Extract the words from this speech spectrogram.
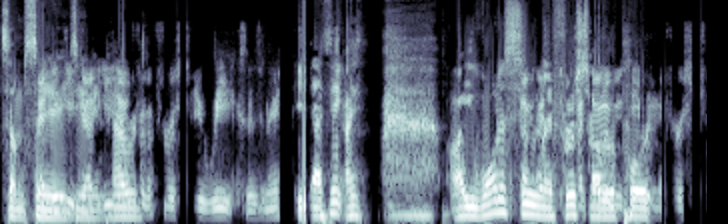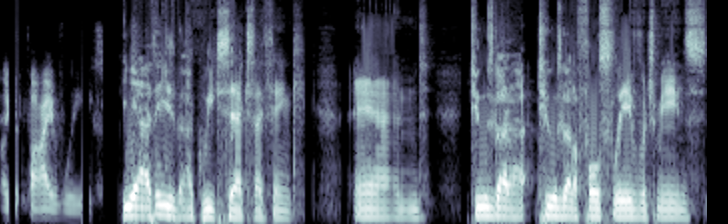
some say he's got, he's Howard for the first few weeks, isn't he? Yeah, I think I I want to say when I first I saw the report, the first like five weeks. Yeah, I think he's back week six. I think and Tua's got a Tua's got a full sleeve, which means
